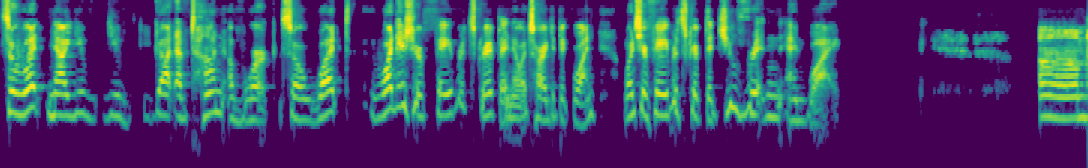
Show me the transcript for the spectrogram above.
So what now you you you got a ton of work. So what what is your favorite script? I know it's hard to pick one. What's your favorite script that you've written and why? Um,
